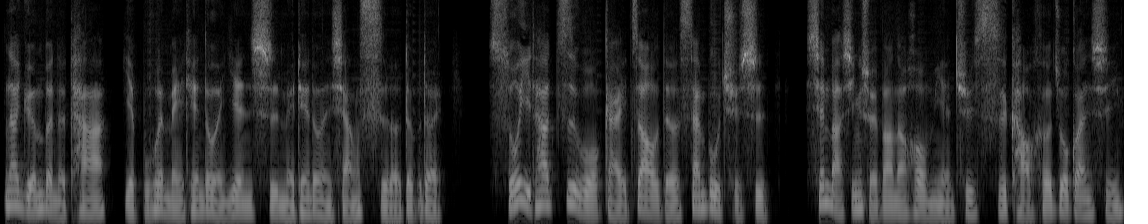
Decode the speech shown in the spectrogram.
那原本的他也不会每天都很厌世，每天都很想死了，对不对？所以他自我改造的三部曲是：先把薪水放到后面去思考合作关系，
